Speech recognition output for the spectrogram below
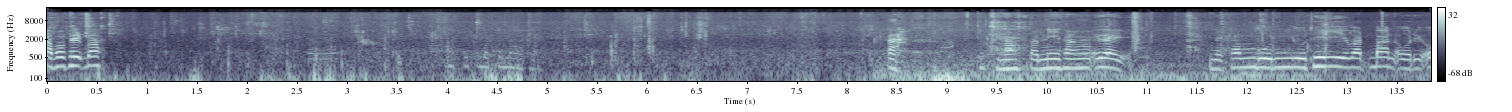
ถามพระเพชรบ่อะเนาะตอนนี้ทั้งเอื้อยอยากทำบุญอยู่ที่วัดบ้านโอริโอ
